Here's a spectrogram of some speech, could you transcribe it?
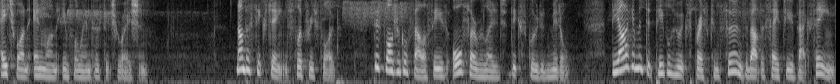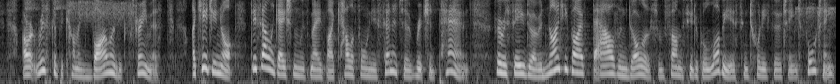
H1N1 influenza situation. Number 16, slippery slope. This logical fallacy is also related to the excluded middle. The argument that people who express concerns about the safety of vaccines are at risk of becoming violent extremists, I kid you not, this allegation was made by California Senator Richard Pan, who received over $95,000 from pharmaceutical lobbyists in 2013 14,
